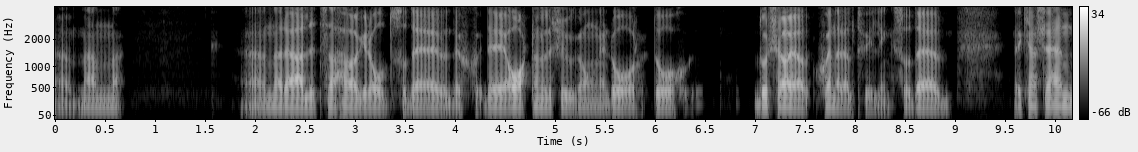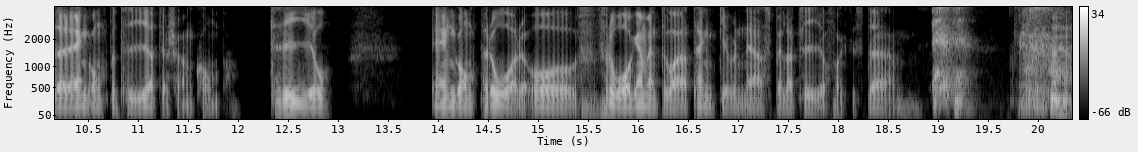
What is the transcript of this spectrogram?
Eh, men eh, när det är lite så högre odds och det är, det är 18 eller 20 gånger, då, då, då kör jag generellt tvilling. Så det, det kanske händer en gång på tio att jag kör en komp. Trio en gång per år och fråga mig inte vad jag tänker när jag spelar trio faktiskt. Det...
